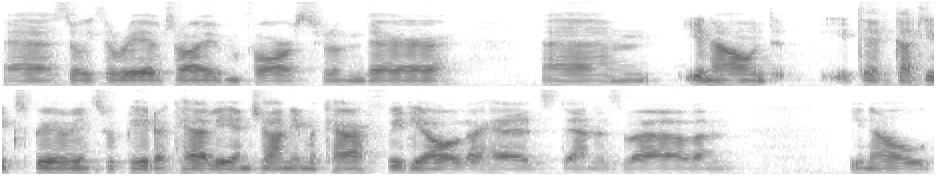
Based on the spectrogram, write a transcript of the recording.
Uh, so he's a real driving force from there. Um, you know, and they've got the experience with Peter Kelly and Johnny McCaffrey, the older heads then as well. And, you know,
